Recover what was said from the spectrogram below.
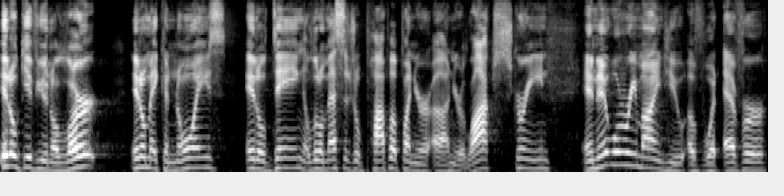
it'll give you an alert, it'll make a noise, it'll ding, a little message will pop up on your uh, on your lock screen and it will remind you of whatever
